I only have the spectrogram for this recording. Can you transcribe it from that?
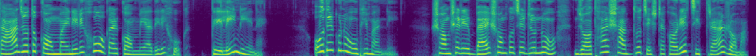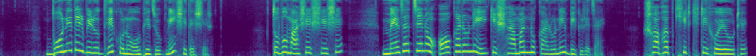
তা যত কম মাইনেরই হোক আর কম মেয়াদেরই হোক, পেলেই নিয়ে নেয়। ওদের কোনো অভিমান নেই। সংসারের ব্যয় সংকোচের জন্য যথাসাধ্য চেষ্টা করে চিত্রা রমা। বনেদের বিরুদ্ধে কোনো অভিযোগ নেই সীতেশের তবু মাসের শেষে মেজাজ যেন অকারণেই কি সামান্য কারণে বিগড়ে যায়। স্বভাব খিটখিটে হয়ে ওঠে।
